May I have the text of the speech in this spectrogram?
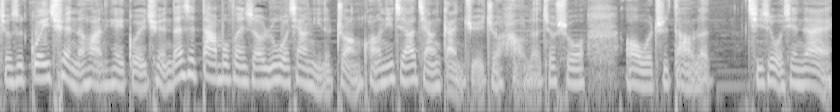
就是规劝的话，你可以规劝。但是大部分时候，如果像你的状况，你只要讲感觉就好了，就说哦，我知道了。其实我现在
